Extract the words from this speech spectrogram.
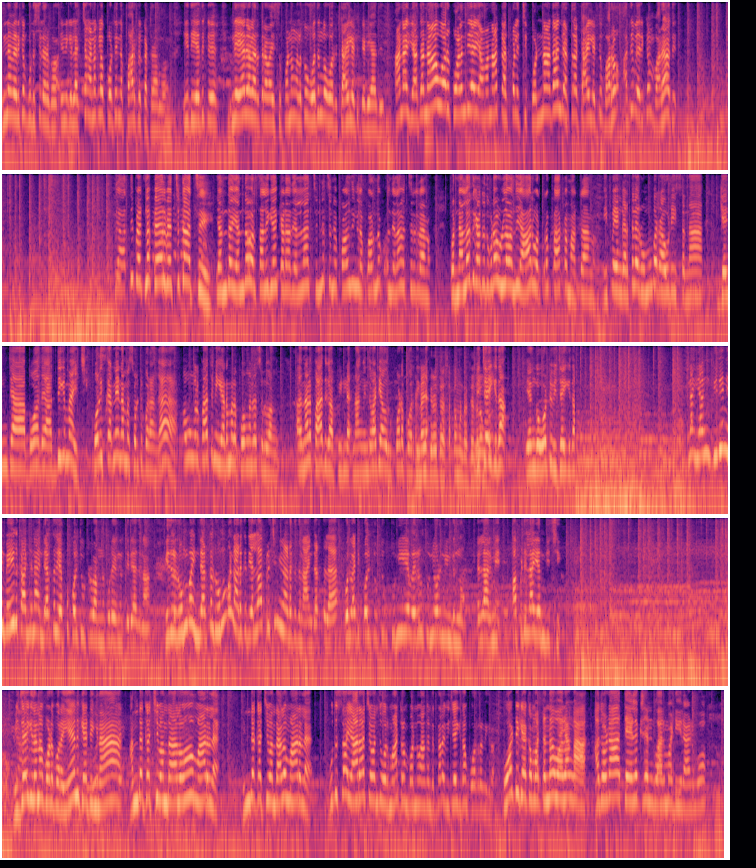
இன்ன வரைக்கும் குடிச்சிட்டு இருக்கோம். இன்னைக்கு லட்சக்கணக்கில் போட்டு இந்த பார்க்கு கட்டுறாங்க. இது எதுக்கு? இந்த ஏரியாவில் இருக்கிற வயசு பொண்ணுங்களுக்கு ஒதுங்க ஒரு டாய்லெட் கிடையாது. ஆனால் எதனா ஒரு குழந்தைய எவனா கற்பழிச்சு கொன்னாதான் இந்த இடத்துல டாய்லெட் வரும். அது வரைக்கும் வராது. இது அத்திப்பேட்டில் பேர் வச்சுட்டாச்சு. எந்த எந்த ஒரு சலுகையும் கிடையாது. எல்லாம் சின்ன சின்ன குழந்தைங்கள பிறந்த குழந்தையெல்லாம் வச்சிருக்கிறாங்க. ஒரு நல்லது கெட்டது கூட உள்ள வந்து யார் ஒருத்தரும் பார்க்க மாட்டாங்க. இப்போ எங்கள் இடத்துல ரொம்ப ரவுடிசம் தான் கெஞ்சா போதை அதிகமாயிடுச்சு. போலீஸ்காரனே நம்ம சொல்லிட்டு போகிறாங்க அவங்கள பார்த்து நீங்கள் இடமல போங்கன்னு தான் சொல்லுவாங்க. அதனால பாதுகாப்பு இல்லை. நாங்கள் இந்த வாட்டி அவருக்கு போட போகிறது இல்லை. சட்டமன்ற விஜய்க்கு தான். எங்கள் ஓட்டு விஜய்க்கு தான். ஏன்னா என் திடீர்னு வெயில் காஞ்சனா இந்த இடத்துல எப்போ கொளுத்தி விட்டுருவாங்கன்னு கூட எங்களுக்கு தெரியாதுண்ணா. இதில் ரொம்ப இந்த இடத்துல ரொம்ப நடக்குது. எல்லா பிரச்சனையும் நடக்குதுண்ணா இந்த இடத்துல. ஒரு வாட்டி கொளுத்தி விட்டு துணியே வெறும் துணியோடு நின்றுணும் எல்லாருமே. அப்படிலாம் இருந்துச்சு. விஜய்க்கு தானே போட போறேன் ஏன்னு கேட்டிங்கன்னா அந்த கட்சி வந்தாலும் மாறல. இந்த கட்சி வந்தாலும் மாறல. புதுசா யாராச்சும் வந்து ஒரு மாற்றம் பண்ணுவாங்கன்றதால விஜய்க்கு தான் போடுறேன் ஓட்டு கேட்க மட்டும்தான் வராங்க. அதோட எலெக்ஷனுக்கு வர மாட்டேங்கிறானுங்கோ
